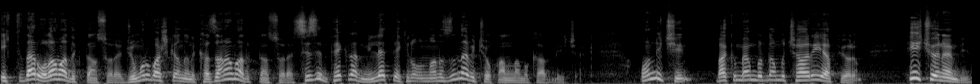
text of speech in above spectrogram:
İktidar olamadıktan sonra, Cumhurbaşkanlığını kazanamadıktan sonra sizin tekrar milletvekili olmanızın da birçok anlamı kalmayacak. Onun için bakın ben buradan bu çağrıyı yapıyorum. Hiç önemli değil.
